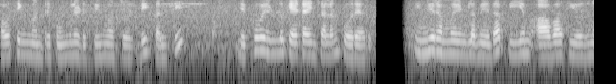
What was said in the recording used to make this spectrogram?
హౌసింగ్ మంత్రి పొంగులేటి శ్రీనివాసరెడ్డి కలిసి ఎక్కువ ఇండ్లు కేటాయించాలని కోరారు. ఇందిరమ్మ ఇండ్ల మీద PM Awas Yojana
